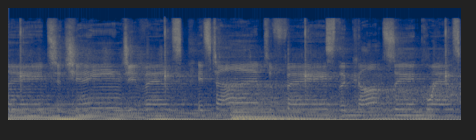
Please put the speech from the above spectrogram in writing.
late to change events. It's time to face the consequence.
